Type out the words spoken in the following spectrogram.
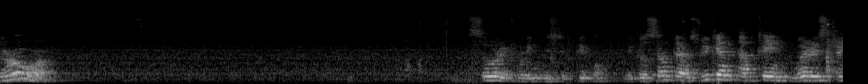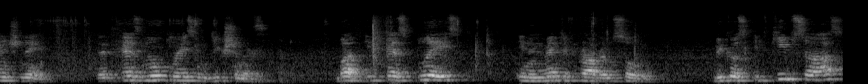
drawer. Sorry for linguistic people, because sometimes we can obtain very strange name that has no place in dictionary, but it has place in inventive problem solving, because it keeps us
